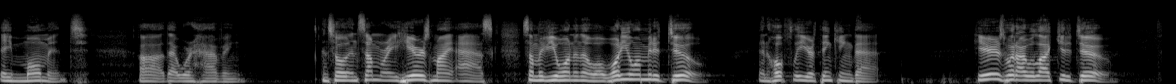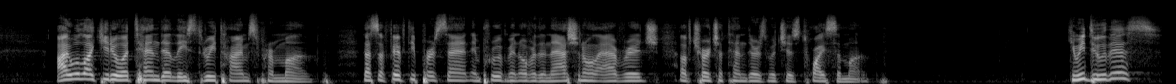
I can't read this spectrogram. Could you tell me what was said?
a moment uh, that we're having. And so, in summary, here's my ask. Some of you want to know, well, what do you want me to do? And hopefully you're thinking that. Here's what I would like you to do I would like you to attend at least three times per month. That's a 50% improvement over the national average of church attenders, which is twice a month. Can we do this?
